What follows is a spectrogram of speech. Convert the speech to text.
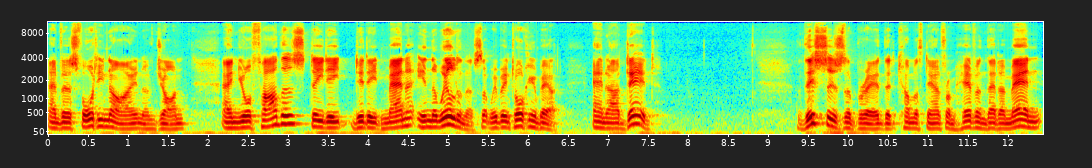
and verse 49 of John and your fathers did eat, did eat manna in the wilderness that we've been talking about, and are dead. This is the bread that cometh down from heaven, that a man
